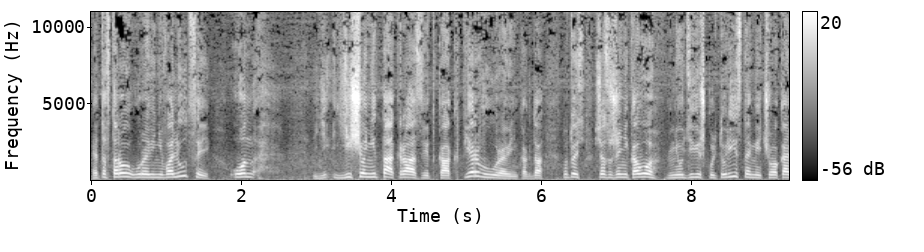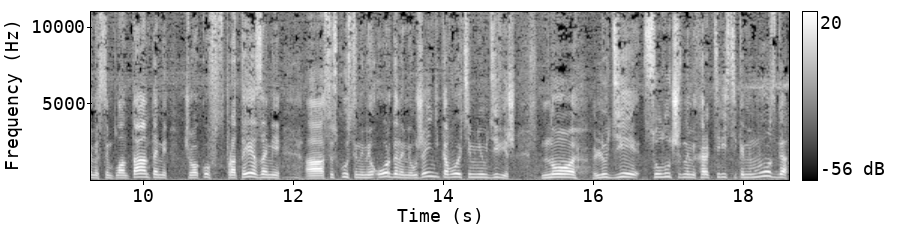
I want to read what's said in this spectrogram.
Это второй уровень эволюции. Он еще не так развит, как первый уровень, когда, ну то есть сейчас уже никого не удивишь культуристами, чуваками с имплантантами, чуваков с протезами, а, с искусственными органами, уже никого этим не удивишь. Но людей с улучшенными характеристиками мозга,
